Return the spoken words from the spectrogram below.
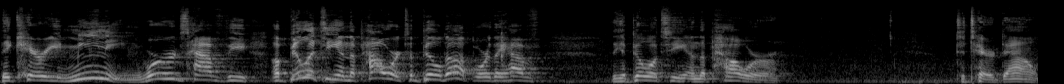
They carry meaning. Words have the ability and the power to build up, or they have the ability and the power to tear down.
